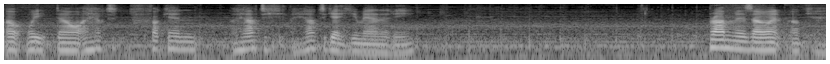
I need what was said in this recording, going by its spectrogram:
Oh, wait, no, I have to fucking... I have to, I have to get humanity. Problem is, I went, okay.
